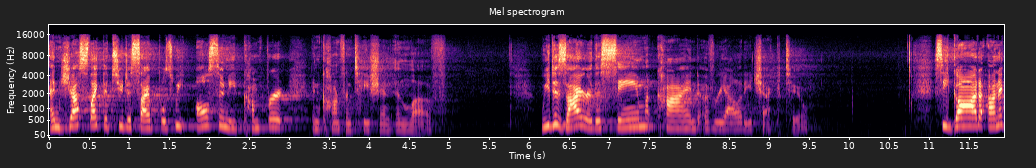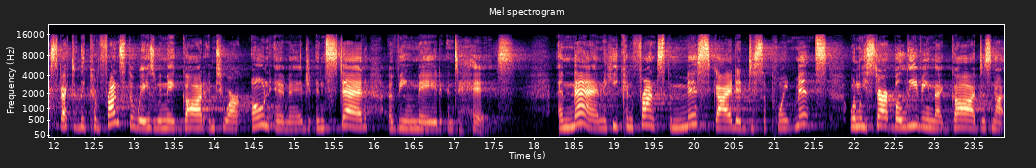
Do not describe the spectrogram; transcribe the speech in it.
And just like the two disciples, we also need comfort and confrontation in love. We desire the same kind of reality check too. See, God unexpectedly confronts the ways we make God into our own image instead of being made into His. And then he confronts the misguided disappointments when we start believing that God does not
